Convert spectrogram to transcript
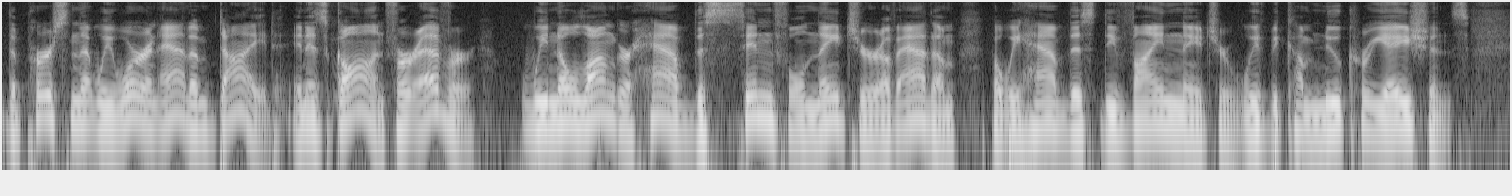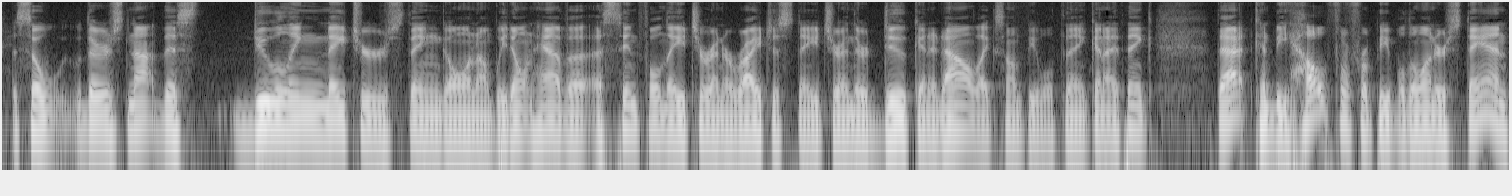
the person that we were in Adam died and it's gone forever. We no longer have the sinful nature of Adam, but we have this divine nature. We've become new creations. So there's not this dueling natures thing going on. We don't have a, a sinful nature and a righteous nature, and they're duking it out like some people think. And I think that can be helpful for people to understand.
